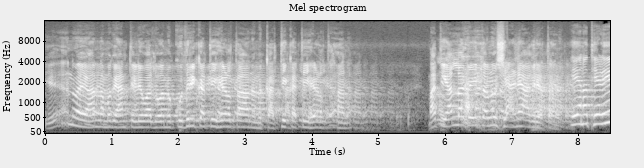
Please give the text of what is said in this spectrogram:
ಏನು ಯಾನ್ ನಮಗೆ ಏನ್ ತಿಳಿವಲ್ದು. ಒಮ್ಮೆ ಕುದುರೆ ಕತಿ ಹೇಳ್ತಾ ನಮಗೆ ಕತ್ತಿ ಕತ್ತಿ ಹೇಳ್ತಾನ. ಮತ್ತೆ ಎಲ್ಲ ಗೈತನು ಶಾಣೆ ಆಗ್ರಿ ಏನತ್ ಹೇಳಿ?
